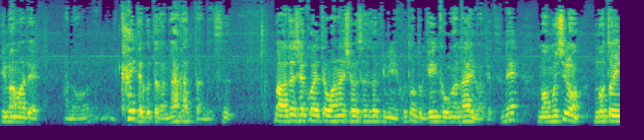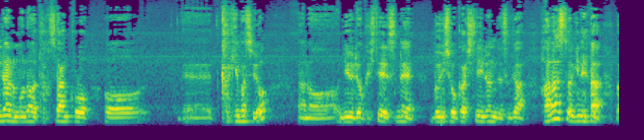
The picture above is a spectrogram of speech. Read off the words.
今まであの書いたことがなかったんです。まあ私はこうやってお話をする時にほとんど原稿がないわけですね。まあもちろん元になるものはたくさんこう、えー、書きますよ。あの入力してですね文章化しているんですが話す時にはあ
